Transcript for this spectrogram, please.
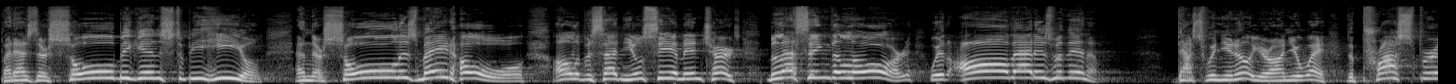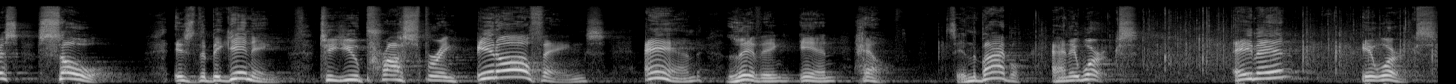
But as their soul begins to be healed and their soul is made whole, all of a sudden you'll see them in church blessing the Lord with all that is within them. That's when you know you're on your way. The prosperous soul is the beginning to you prospering in all things and living in health. It's in the Bible and it works. Amen? It works.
